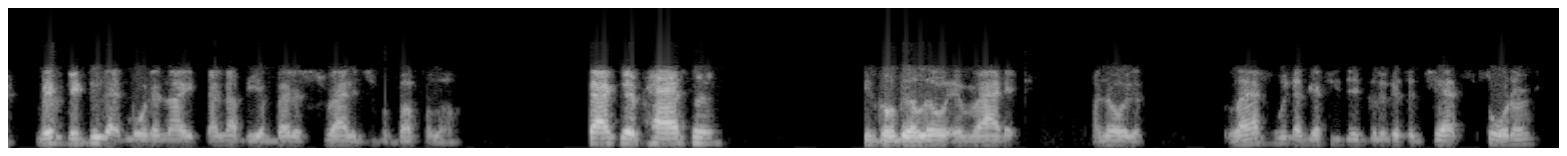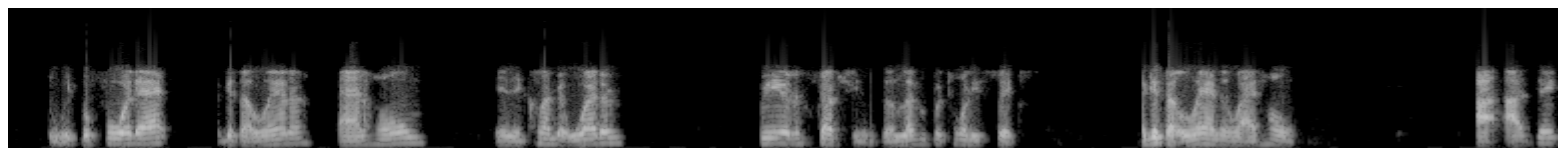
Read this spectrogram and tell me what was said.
maybe they do that more tonight. That might be a better strategy for Buffalo. Back there passing, he's going to be a little erratic. I know that last week I guess he did good against the Jets, sort of. The week before that against Atlanta at home in inclement weather, three interceptions, 11 for 26 against Atlanta at home. I, I think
